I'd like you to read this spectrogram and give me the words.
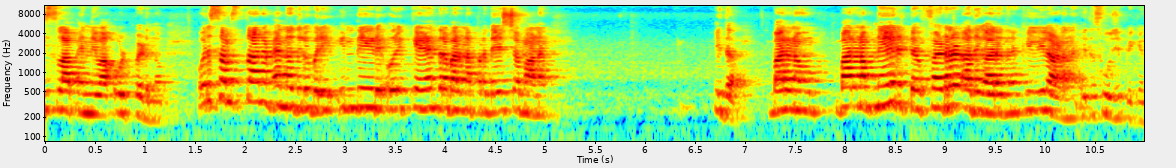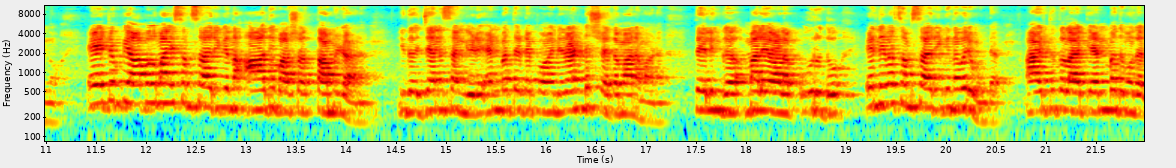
ഇസ്ലാം എന്നിവ ഉൾപ്പെടുന്നു. ഒരു സംസ്ഥാനം എന്നതിലുപരി ഇന്ത്യയുടെ ഒരു കേന്ദ്രഭരണ പ്രദേശമാണ് ഇത്. ഭരണവും ഭരണം നേരിട്ട് ഫെഡറൽ അധികാരത്തിന് കീഴിലാണെന്ന് ഇത് സൂചിപ്പിക്കുന്നു. ഏറ്റവും വ്യാപകമായി സംസാരിക്കുന്ന ആദ്യ ഭാഷ തമിഴാണ്. ഇത് ജനസംഖ്യയുടെ എൺപത്തെട്ട് പോയിന്റ് രണ്ട് ശതമാനമാണ്. തെലുങ്ക് മലയാളം ഉറുദു എന്നിവ സംസാരിക്കുന്നവരുമുണ്ട്. ആയിരത്തി തൊള്ളായിരത്തി എൺപത് മുതൽ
